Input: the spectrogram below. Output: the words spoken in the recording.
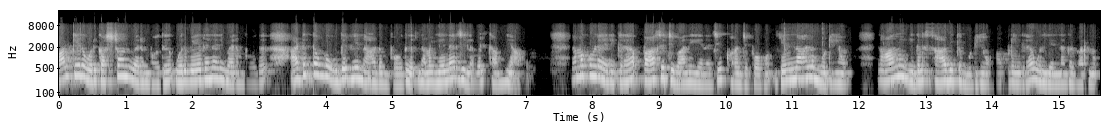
வாழ்க்கையில ஒரு கஷ்டம்னு வரும்போது ஒரு வேதனை வரும்போது அடுத்தவங்க உதவியை நாடும் போது நம்ம எனர்ஜி லெவல் கம்மியாகும். நமக்குள்ள இருக்கிற பாசிட்டிவான எனர்ஜி குறைஞ்சு போகும். என்னால முடியும் நானும் இதில் சாதிக்க முடியும் அப்படிங்கிற ஒரு எண்ணங்கள் வரணும்.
